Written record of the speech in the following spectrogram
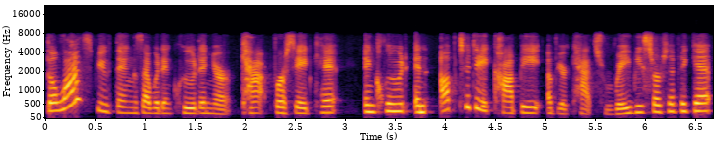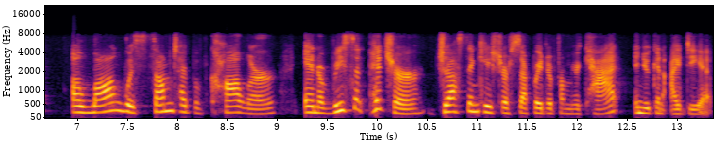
The last few things I would include in your cat first aid kit include an up to date copy of your cat's rabies certificate, along with some type of collar and a recent picture just in case you're separated from your cat and you can ID it.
